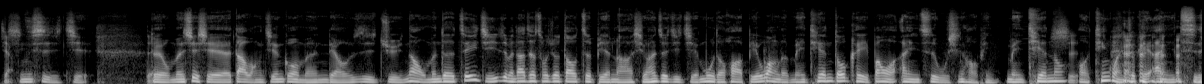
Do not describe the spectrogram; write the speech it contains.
这样。新世界，对，我们谢谢大王今天跟我们聊日剧。那我们的这一集日本大车抽就到这边啦。喜欢这集节目的话，别忘了每天都可以帮我按一次五星好评，每天哦哦，听完就可以按一次，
